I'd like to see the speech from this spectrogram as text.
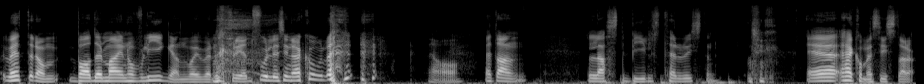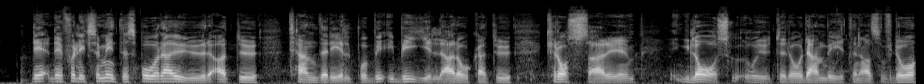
Vet du de? Bader-Meinhof-ligan var ju väldigt fredfull i sina aktioner. Ja. Vet han? Lastbilsterroristen. eh, här kommer sista då. Det, det får liksom inte spåra ur att du tänder eld på bi- bilar och att du krossar eh, glasrutor och den biten alltså för då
